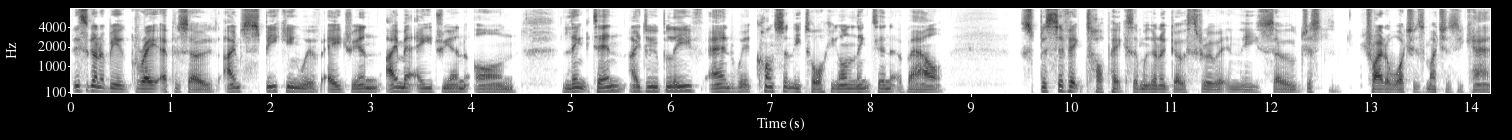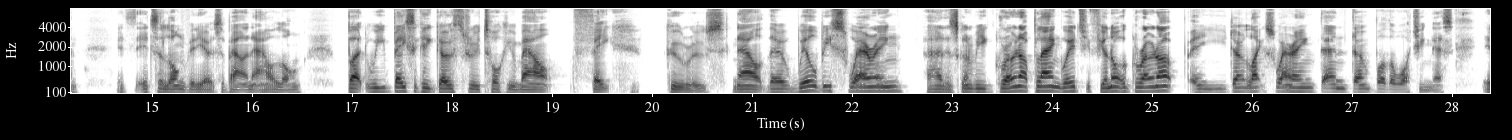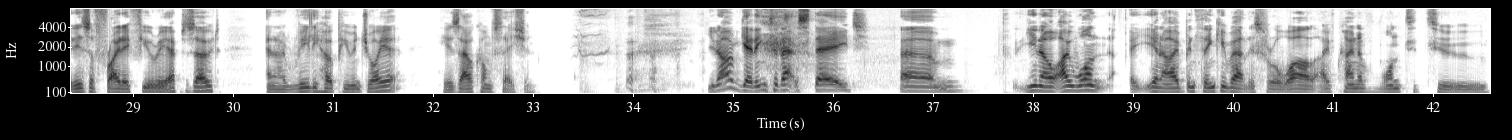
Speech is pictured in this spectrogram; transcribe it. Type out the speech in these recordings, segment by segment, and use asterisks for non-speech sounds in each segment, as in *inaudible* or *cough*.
This is going to be a great episode. I'm speaking with Adrian. I met Adrian on LinkedIn, I do believe, and we're constantly talking on LinkedIn about specific topics, and we're going to go through it in these. So just try to watch as much as you can. It's it's a long video. It's about an hour long, but we basically go through talking about fake gurus. Now there will be swearing. Uh, there's going to be grown up language. If you're not a grown up and you don't like swearing, then don't bother watching this. It is a Friday Fury episode, and I really hope you enjoy it. Here's our conversation. *laughs* you know, I'm getting to that stage. Um, you know, I want, you know, I've been thinking about this for a while. I've kind of wanted to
